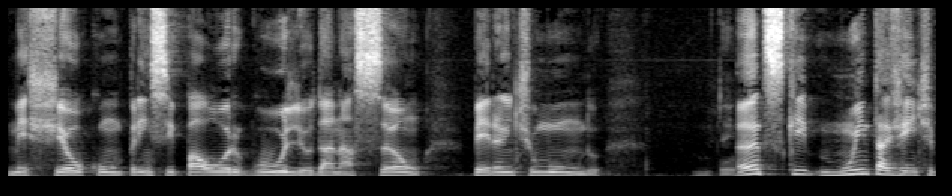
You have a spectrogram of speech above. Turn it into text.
mexeu com o principal orgulho da nação perante o mundo. Sim. Antes que muita gente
